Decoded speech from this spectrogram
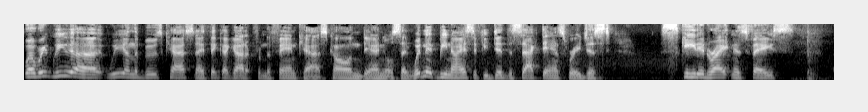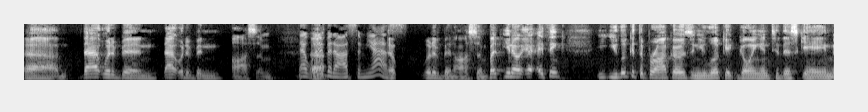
Well, we we uh, we on the booze cast, and I think I got it from the fan cast. Colin Daniels said, "Wouldn't it be nice if he did the sack dance where he just skeeted right in his face?" Um, that would have been that would have been awesome. That would have Uh, been awesome. Yes. That would have been awesome. But you know, I I think you look at the Broncos and you look at going into this game,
